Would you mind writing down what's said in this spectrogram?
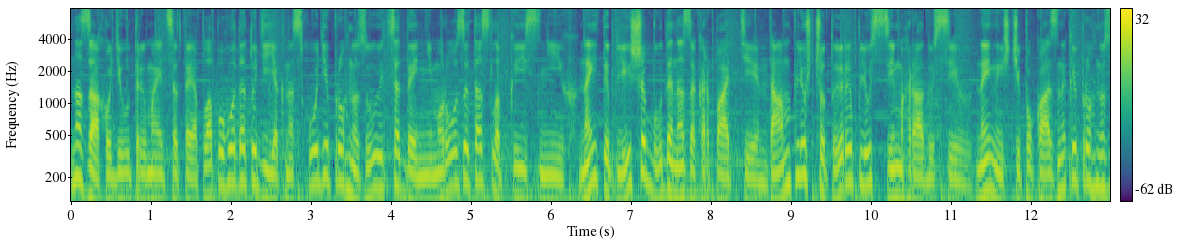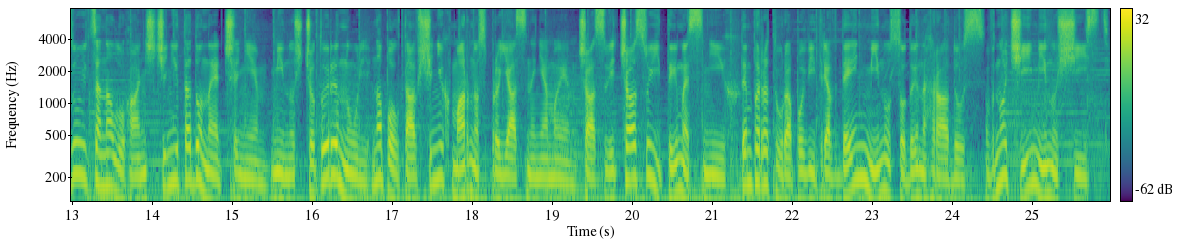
На заході утримається тепла погода, тоді як на сході прогнозуються денні морози та слабкий сніг. Найтепліше буде на Закарпатті. Там плюс 4 плюс 7 градусів. Найнижчі показники прогнозуються на Луганщині та Донеччині мінус 4-0. На Полтавщині хмарно з проясненнями. Час від часу йтиме сніг. Температура повітря в день мінус 1 градус, вночі мінус 6.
